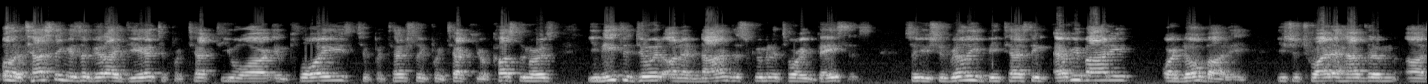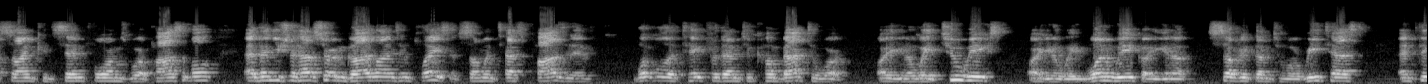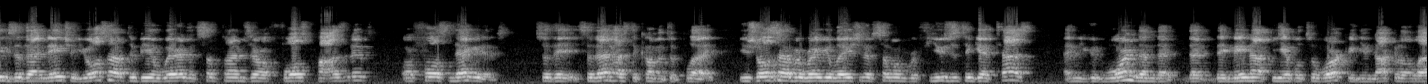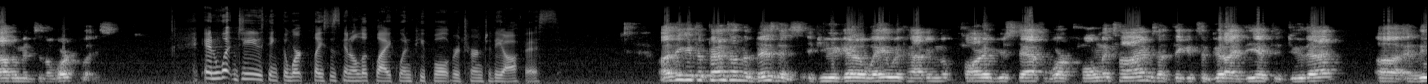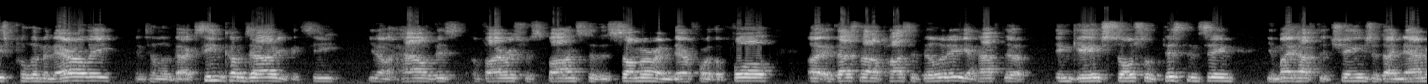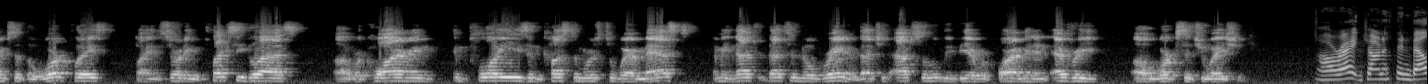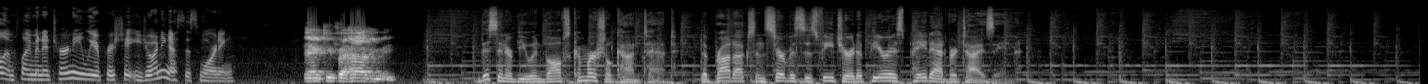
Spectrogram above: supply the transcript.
Well, the testing is a good idea to protect your employees, to potentially protect your customers. You need to do it on a non discriminatory basis. So you should really be testing everybody or nobody. You should try to have them uh, sign consent forms where possible. And then you should have certain guidelines in place. If someone tests positive, what will it take for them to come back to work? Are you going to wait two weeks? Are you going to wait one week? Are you going to subject them to a retest? And things of that nature. You also have to be aware that sometimes there are false positives or false negatives. So, they, so that has to come into play. You should also have a regulation if someone refuses to get tested and you could warn them that, that they may not be able to work and you're not going to allow them into the workplace. And what do you think the workplace is going to look like when people return to the office? I think it depends on the business. If you could get away with having part of your staff work home at times, I think it's a good idea to do that, uh, at least preliminarily, until the vaccine comes out. You could see, you know, how this virus responds to the summer and therefore the fall. Uh, if that's not a possibility, you have to engage social distancing. You might have to change the dynamics of the workplace by inserting plexiglass, uh, requiring employees and customers to wear masks. I mean, that's, that's a no-brainer. That should absolutely be a requirement in every uh, work situation. All right, Jonathan Bell, employment attorney, we appreciate you joining us this morning. Thank you for having me. This interview involves commercial content. The products and services featured appear as paid advertising.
